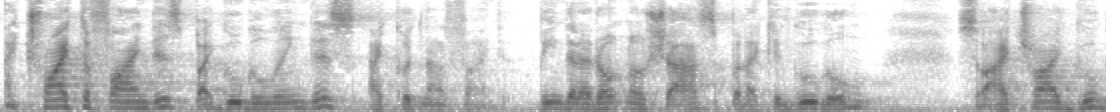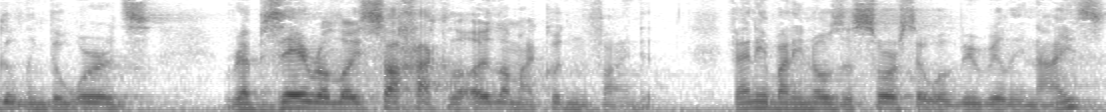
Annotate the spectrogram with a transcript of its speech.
I tried to find this by Googling this. I could not find it. Being that I don't know Shas, but I can Google. So I tried Googling the words Reb Zera loy sachak. I couldn't find it. If anybody knows the source, it will be really nice.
